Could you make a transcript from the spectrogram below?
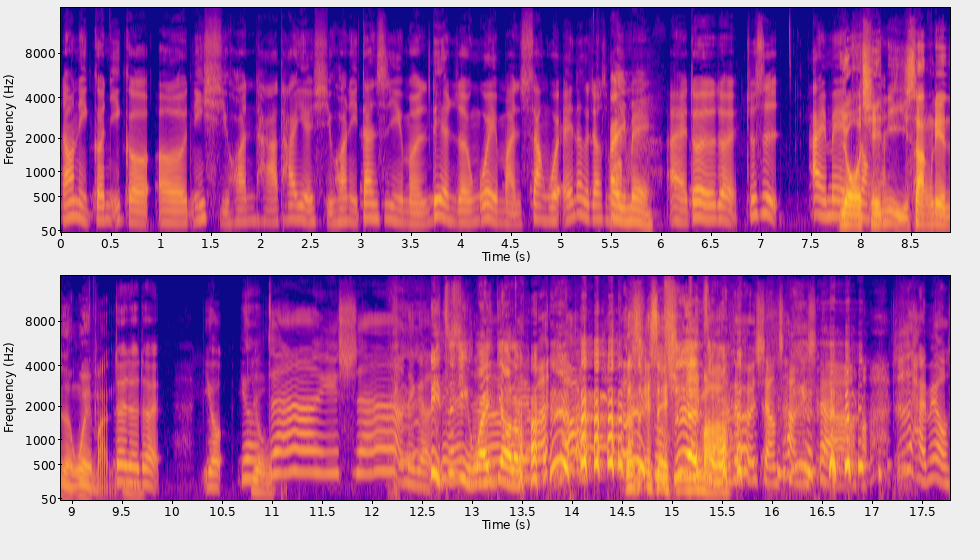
然后你跟一个呃你喜欢他，他也喜欢你，但是你们恋人未满尚未，哎那个叫什么？暧昧。哎，对对对，就是暧昧。友情以上，恋人未满。对对对，有有的一生 那个。你自己歪掉了吗？那是 S H E 吗？对，想唱一下，就是还没有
